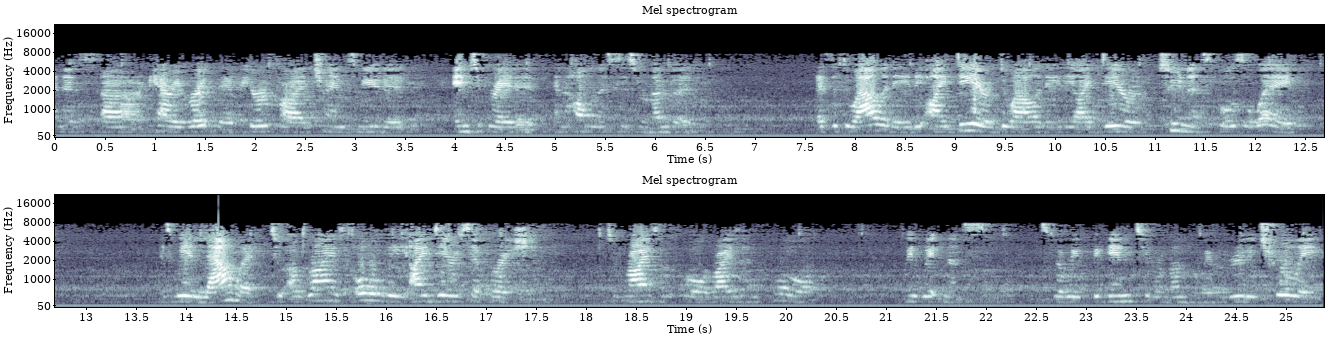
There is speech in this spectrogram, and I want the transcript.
And as uh, Carrie wrote there, purified, transmuted, integrated, and wholeness is remembered. As the duality, the idea of duality, the idea of two-ness falls away, as we allow it to arise all the idea of separation, to rise and fall, rise and fall, we witness. So we begin to remember, we really truly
